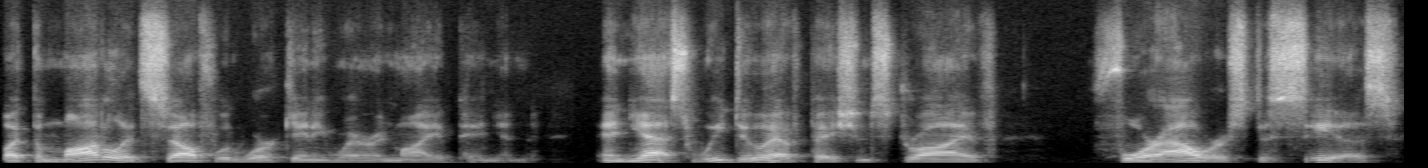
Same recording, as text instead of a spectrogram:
But the model itself would work anywhere, in my opinion. And yes, we do have patients drive four hours to see us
